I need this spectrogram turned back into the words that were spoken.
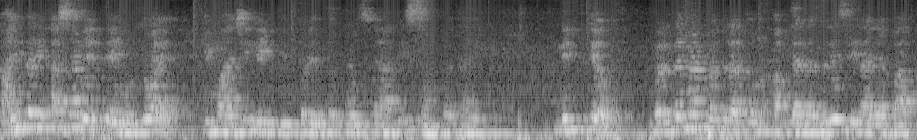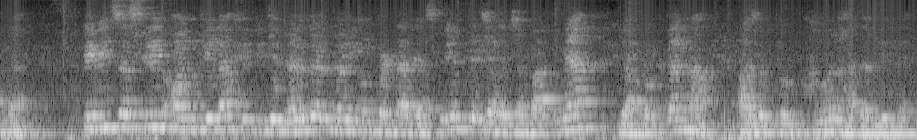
काहीतरी असा व्यत्यय होतोय की माझी लेख तिथपर्यंत पोहोचण्याआधीच संपत आहे. नित्य वर्तमानपत्रातून आपल्या नजरेस येणाऱ्या बातम्या. टीव्हीचा स्क्रीन ऑन केला की तिथे धडधड धड येऊन पडणाऱ्या स्त्री अत्याचाराच्या बातम्या या बघताना आज अख्खं घर हादरलेलं आहे.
